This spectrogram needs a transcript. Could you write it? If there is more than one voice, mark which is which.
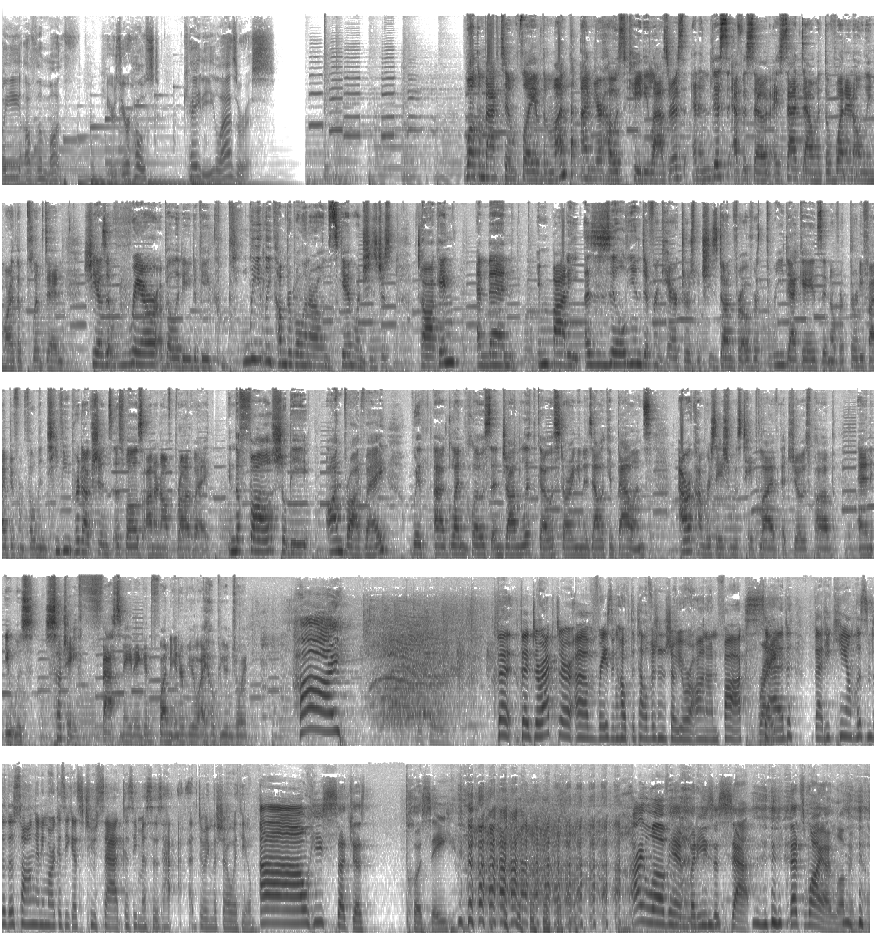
Speaker 1: Employee of the Month. Here's your host, Catie Lazarus.
Speaker 2: Welcome back to Employee of the Month. I'm your host, Catie Lazarus, and in this episode, I sat down with the one and only Martha Plimpton. She has a rare ability to be completely comfortable in her own skin when she's just talking, and then embody a zillion different characters, which she's done for over three decades in over 35 different film and TV productions, as well as on and off Broadway. In the fall, she'll be on Broadway with uh, Glenn Close and John Lithgow starring in A Delicate Balance. Our conversation was taped live at Joe's Pub, and it was such a fascinating and fun interview. I hope you enjoyed.
Speaker 3: Hi.
Speaker 2: The the director of Raising Hope, the television show you were on on Fox,
Speaker 3: Right.
Speaker 2: said that he can't listen to the song anymore because he gets too sad because he misses ha- doing the show with you.
Speaker 3: Oh, he's such a pussy. I love him, but he's a sap. That's why I love him now.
